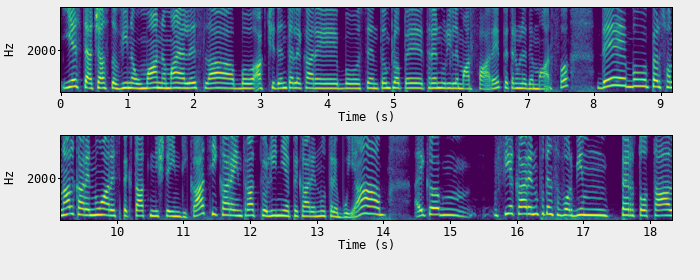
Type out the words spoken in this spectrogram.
este această vină umană, mai ales la bă, accidentele care bă, se întâmplă pe trenurile marfare, pe trenurile de marfă, de bă, personal care nu a respectat niște indicații, care a intrat pe o linie pe care nu trebuia. Adică m, fiecare, nu putem să vorbim per total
